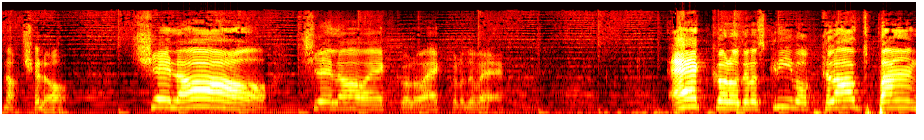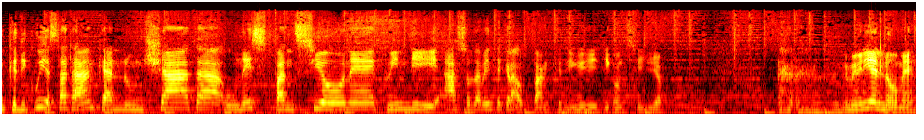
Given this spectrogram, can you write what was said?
No, ce l'ho. Ce l'ho! Ce l'ho, eccolo, eccolo, dov'è? Eccolo, te lo scrivo, Cloud Punk, di cui è stata anche annunciata un'espansione, quindi assolutamente Cloud Punk ti, ti consiglio. Non mi veniva il nome,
